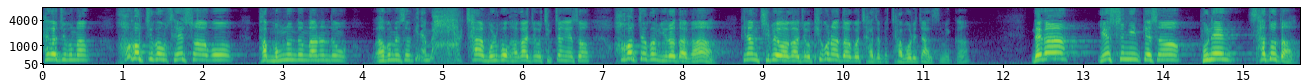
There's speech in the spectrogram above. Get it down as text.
해가지고 막 허겁지겁 세수하고 밥 먹는 둥 마는 둥 하면서 그냥 막 차 몰고 가가지고 직장에서 허겁저겁 이러다가 그냥 집에 와가지고 피곤하다고 자, 자버리지 않습니까? 내가 예수님께서 보낸 사도다.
